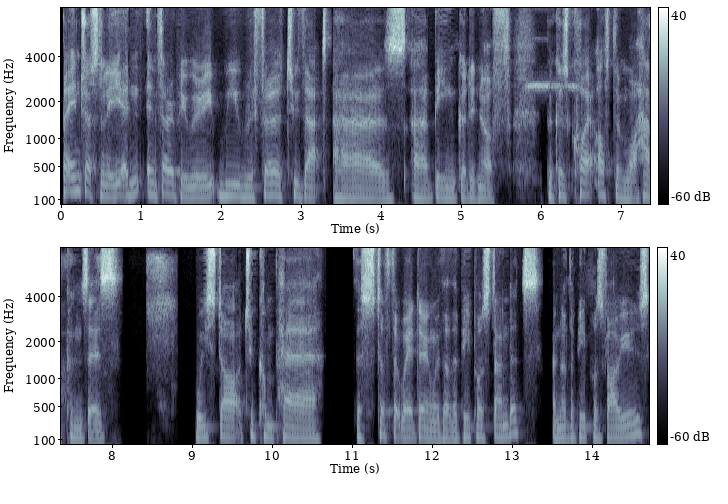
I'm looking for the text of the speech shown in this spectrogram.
But interestingly, in, in therapy, we, we refer to that as uh, being good enough because quite often what happens is we start to compare the stuff that we're doing with other people's standards and other people's values.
